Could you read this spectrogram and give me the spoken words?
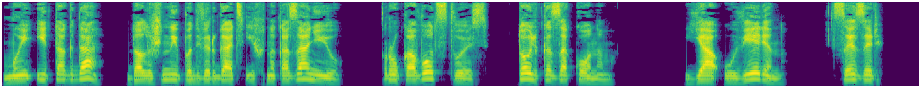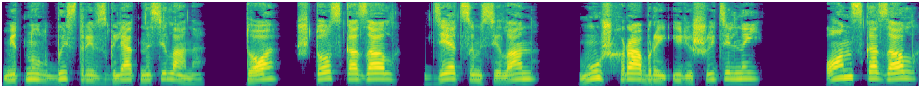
мы и тогда должны подвергать их наказанию, руководствуясь только законом. Я уверен, Цезарь метнул быстрый взгляд на Силана. То, что сказал Децим Силан, муж храбрый и решительный, он сказал,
